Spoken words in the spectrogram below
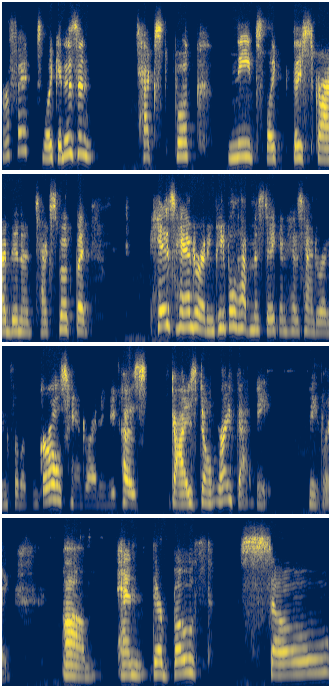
perfect. Like it isn't textbook neat like they described in a textbook, but his handwriting, people have mistaken his handwriting for like a girl's handwriting because guys don't write that neat neatly. Um, and they're both so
